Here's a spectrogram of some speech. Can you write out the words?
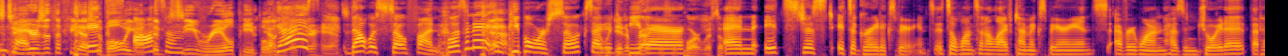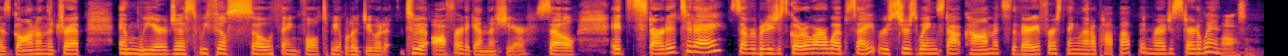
contest. two years at the Fiesta It's Bowl. We got to see real people and Yes, shake their hands. that was so fun, wasn't it? Yeah. And people were so Yeah, excited we did to a be practice there. report with them. And it's just, it's a great experience. It's a once in a lifetime experience. Everyone has enjoyed it that has gone on the trip. And we are just, we feel so thankful to be able to do it, to offer it again this year. So it started today. So everybody just go to our website, roosterswings.com. It's the very first thing that'll pop up and register to win. Awesome.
